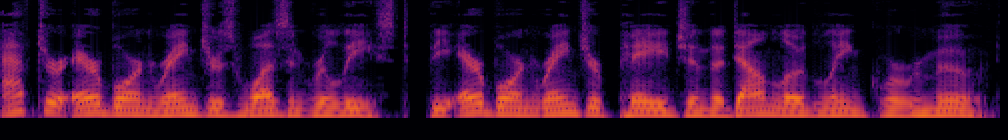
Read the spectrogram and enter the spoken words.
After Airborne Rangers wasn't released, the Airborne Ranger page and the download link were removed.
